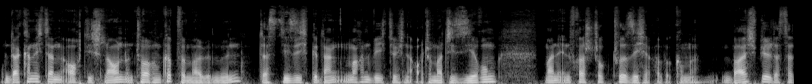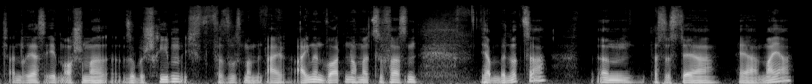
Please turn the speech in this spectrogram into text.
Und da kann ich dann auch die schlauen und teuren Köpfe mal bemühen, dass die sich Gedanken machen, wie ich durch eine Automatisierung meine Infrastruktur sicherer bekomme. Ein Beispiel, das hat Andreas eben auch schon mal so beschrieben. Ich versuche es mal mit eigenen Worten nochmal zu fassen. Ich habe einen Benutzer, ähm, das ist der Herr Meier.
